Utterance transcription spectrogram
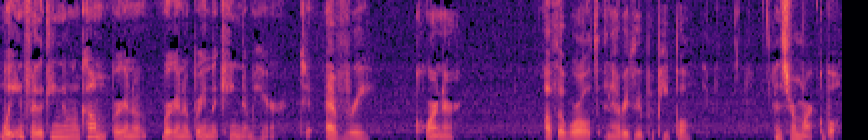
waiting for the kingdom to come. We're gonna we're gonna bring the kingdom here to every corner of the world and every group of people. It's remarkable.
